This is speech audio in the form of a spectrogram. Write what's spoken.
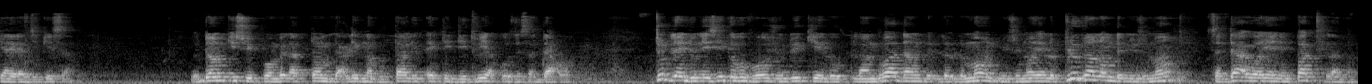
éradiqué ça. Le dôme qui surplombait la tombe d'Ali ibn Talib a été détruit à cause de sa da'wa. Toute l'Indonésie que vous voyez aujourd'hui, qui est l'endroit dans le, monde musulman, il y a le plus grand nombre de musulmans, sa da'wa a un impact là-bas.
